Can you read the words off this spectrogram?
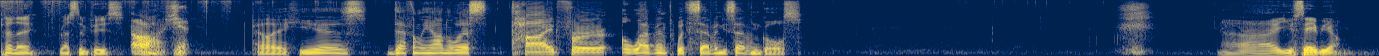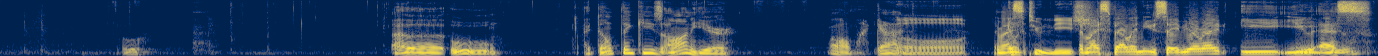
Pele. Rest in peace. Oh shit. Pele, he is definitely on the list. Tied for 11th with 77 goals. Uh, Eusebio. Ooh. Uh, ooh. I don't think he's on here. Oh my god. Oh, Am I going s- too niche. Am I spelling Eusebio right? E U S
